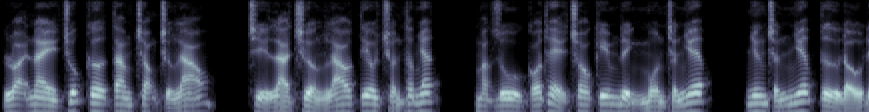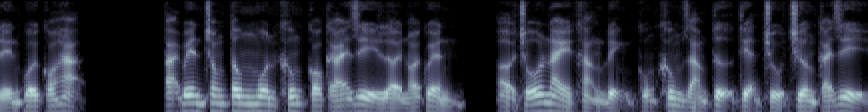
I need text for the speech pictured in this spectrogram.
Loại này trúc cơ tam trọng trưởng lão, chỉ là trưởng lao tiêu chuẩn thấp nhất, mặc dù có thể cho kim đỉnh môn chấn nhiếp, nhưng chấn nhiếp từ đầu đến cuối có hạn tại bên trong tông môn không có cái gì lời nói quyền, ở chỗ này khẳng định cũng không dám tự tiện chủ trương cái gì,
